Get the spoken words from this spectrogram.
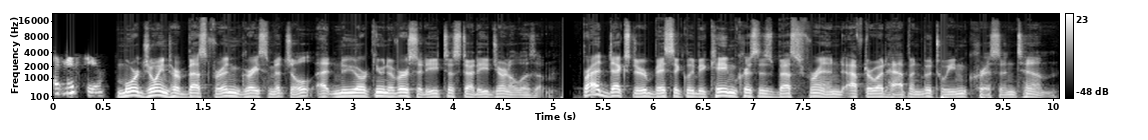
I miss you. Moore joined her best friend, Grace Mitchell, at New York University to study journalism. Brad Dexter basically became Chris's best friend after what happened between Chris and Tim.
